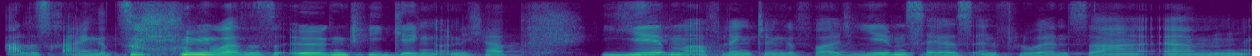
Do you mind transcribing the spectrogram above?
alles reingezogen, was es irgendwie ging. Und ich habe jedem auf LinkedIn gefolgt, jedem Sales-Influencer, ähm,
